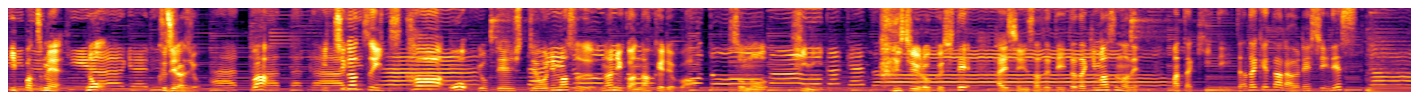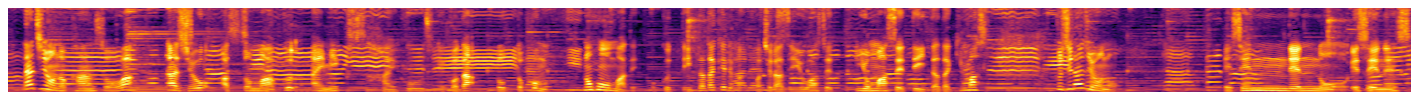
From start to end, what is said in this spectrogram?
一発目のクジラジオは1月5日を予定しております。何かなければその日に。収録して配信させていただきますのでまた聞いていただけたら嬉しいです。ラジオの感想はラジオアットマーク iMix- エコダ .com の方まで送っていただければこちらで読ませ読ませていただきます。クジラジオのえ宣伝の SNS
